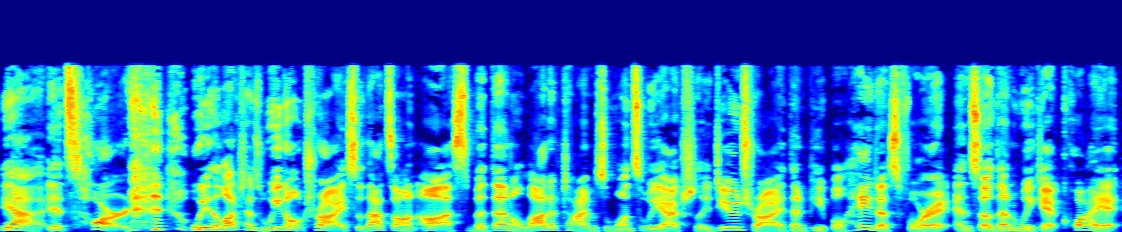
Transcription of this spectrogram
Yeah, it's hard. we a lot of times we don't try, so that's on us. But then a lot of times once we actually do try, then people hate us for it, and so then we get quiet.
